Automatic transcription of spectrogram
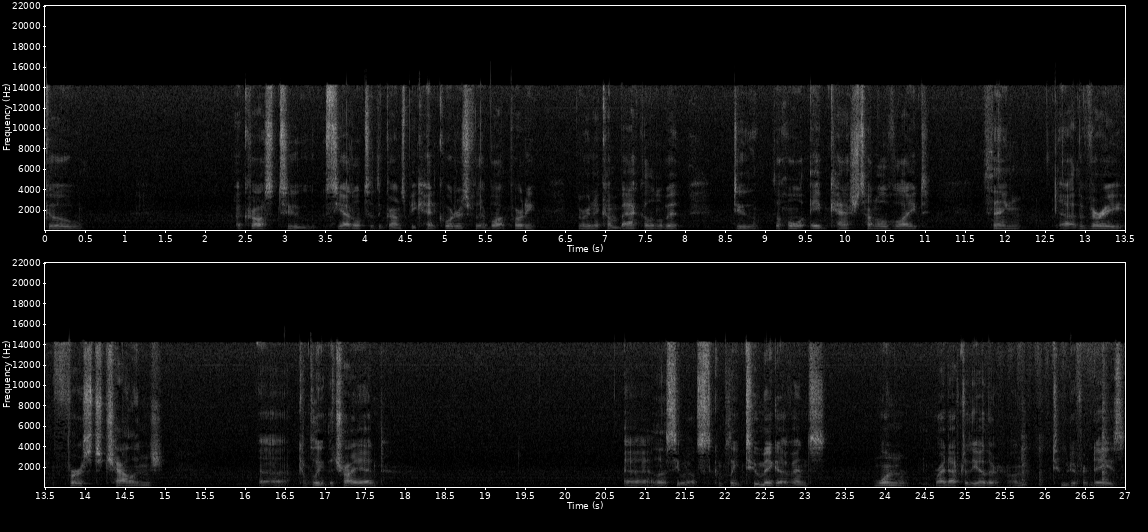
go across to Seattle to the Groundspeak headquarters for their block party. And we're gonna come back a little bit, do the whole Ape Cache Tunnel of Light thing, uh, the very first challenge, uh, complete the triad, uh, let's see what else. Complete two mega events, one right after the other on two different days.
